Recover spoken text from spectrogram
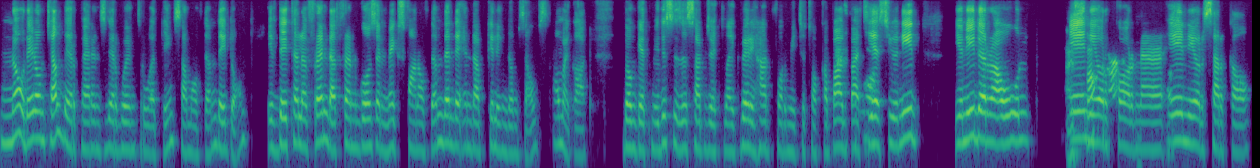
know, they don't tell their parents they're going through a thing. Some of them, they don't. If they tell a friend, that friend goes and makes fun of them, then they end up killing themselves. Oh my God don't get me this is a subject like very hard for me to talk about but yes you need you need a raul in your that. corner in your circle.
